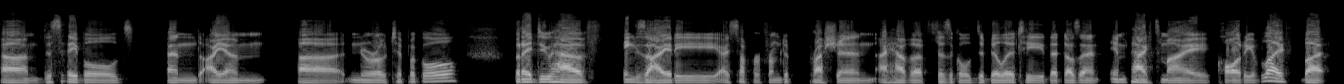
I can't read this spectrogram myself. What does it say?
um, disabled and I am uh, neurotypical, but I do have anxiety. I suffer from depression. I have a physical debility that doesn't impact my quality of life, but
